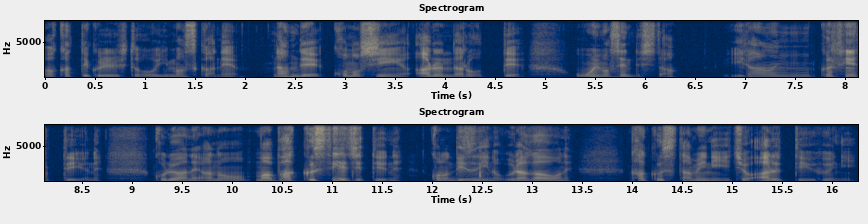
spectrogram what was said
分かってくれる人いますかね？なんでこのシーンあるんだろうって思いませんでした？いらんくねっていうね。これはね、あの、まあ、バックステージっていうね、このディズニーの裏側をね、隠すために一応あるっていう風に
